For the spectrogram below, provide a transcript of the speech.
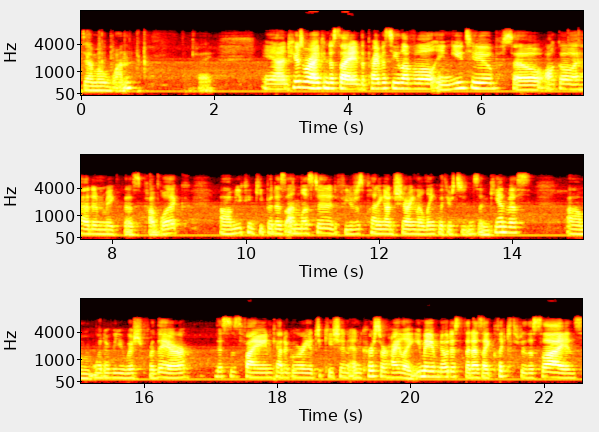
demo one. Okay. And here's where I can decide the privacy level in YouTube. So I'll go ahead and make this public. Um, you can keep it as unlisted if you're just planning on sharing the link with your students in Canvas, um, whatever you wish for there. This is fine, category, education, and cursor highlight. You may have noticed that as I clicked through the slides,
